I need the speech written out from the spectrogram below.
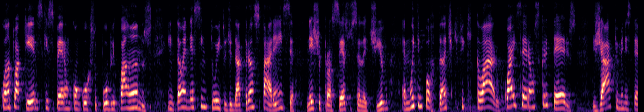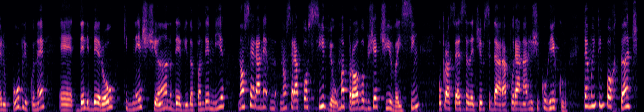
quanto aqueles que esperam concurso público há anos. Então, é nesse intuito de dar transparência neste processo seletivo, é muito importante que fique claro quais serão os critérios, já que o Ministério Público né, é, deliberou que neste ano, devido à pandemia, não será, não será possível uma prova objetiva, e sim o processo seletivo se dará por análise de currículo. Então é muito importante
